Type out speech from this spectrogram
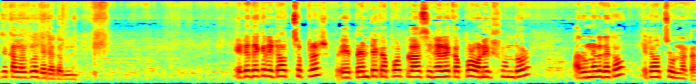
যে কালারগুলো দেখা দাম এটা দেখেন, এটা হচ্ছে আপনার প্যান্টের কাপড়, প্লাস ইনারের কাপড়, অনেক সুন্দর। আর ওনারা দেখাও, এটা হচ্ছে ওনাটা।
